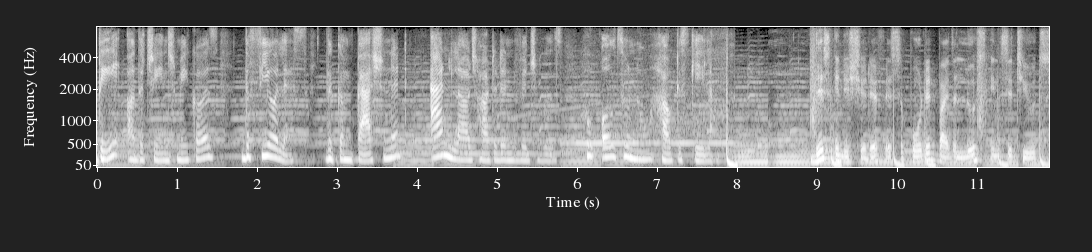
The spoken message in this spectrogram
They are the change makers, the fearless, the compassionate, and large hearted individuals who also know how to scale up. This initiative is supported by the Lewis Institute's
